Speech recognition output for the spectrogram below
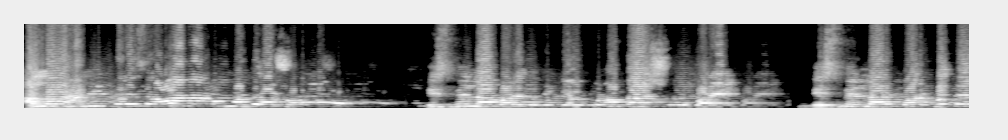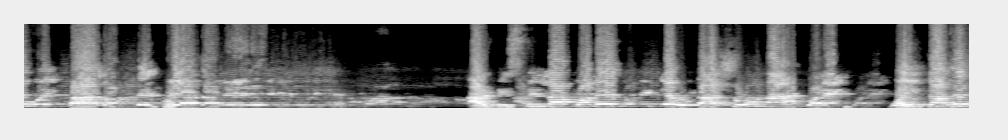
আল্লাহ আমার উম্মতরা বিসমিল্লাহ পরে যদি কেউ কাজ শুরু করে বিসমিল্লাহর ওই কাজ অর্ধেক হইয়া যাবে। আর বিসমিল্লাহ বলে যদি কেউ কাজ শুরু না করে, ওই কাজের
